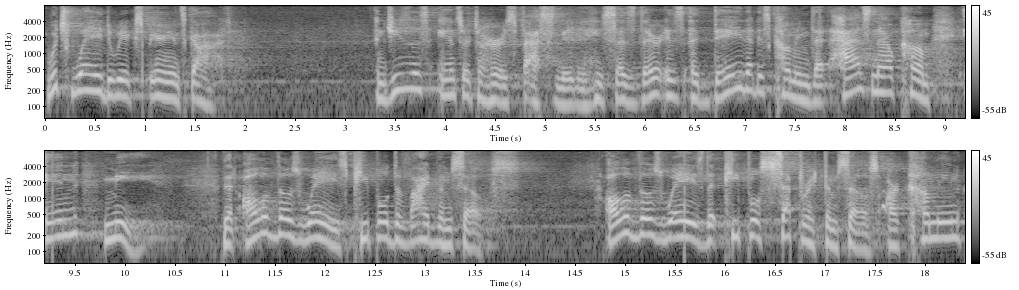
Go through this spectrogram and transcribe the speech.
Which way do we experience God? And Jesus' answer to her is fascinating. He says, There is a day that is coming that has now come in me, that all of those ways people divide themselves all of those ways that people separate themselves are coming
